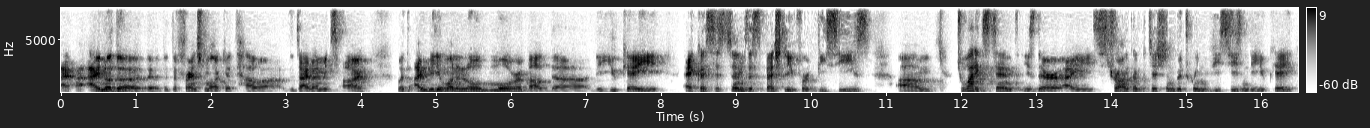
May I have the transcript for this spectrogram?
I, I know the, the, the, french market how uh, the dynamics are but i really want to know more about the, the uk ecosystems especially for vcs um, to what extent is there a strong competition between VCs in the UK?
